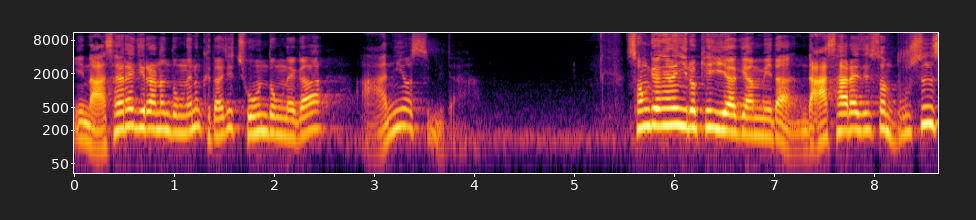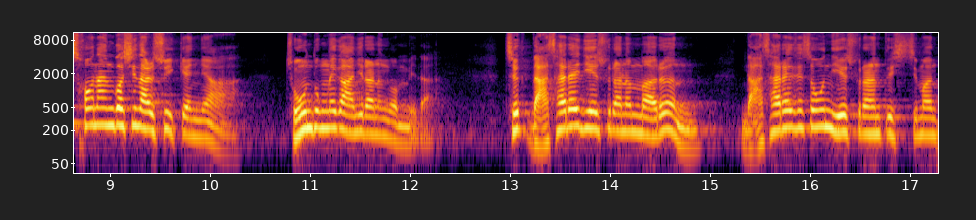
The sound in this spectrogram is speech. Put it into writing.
이 나사렛이라는 동네는 그다지 좋은 동네가 아니었습니다. 성경에는 이렇게 이야기합니다. 나사렛에서 무슨 선한 것이 날 수 있겠냐? 좋은 동네가 아니라는 겁니다. 즉 나사렛 예수라는 말은 나사렛에서 온 예수라는 뜻이지만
